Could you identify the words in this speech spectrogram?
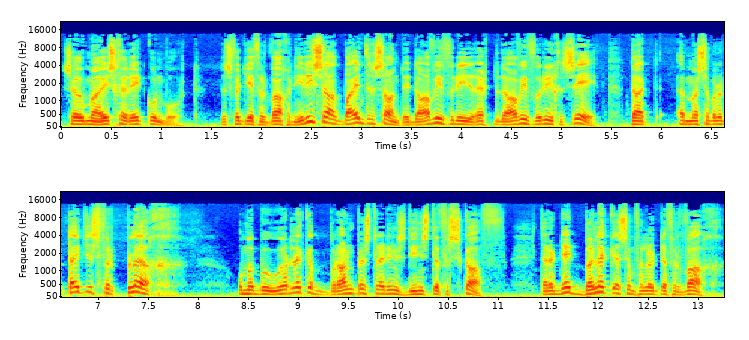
sou my huis gered kon word. Dis wat jy verwag en hierdie saak baie interessant. Het Dawie vir die regte Dawie vir u gesê dat 'n munisipaliteit is verplig om 'n behoorlike brandbestrydingsdiens te verskaf. Dat dit net billik is om hulle te verwag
